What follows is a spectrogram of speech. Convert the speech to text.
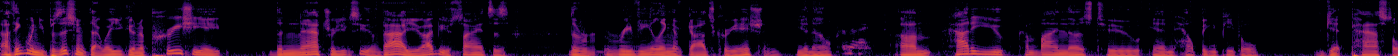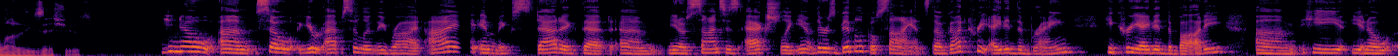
I think when you position it that way, you can appreciate the natural. You can see the value. I view science as the revealing of God's creation. You know, right. Um, how do you combine those two in helping people get past a lot of these issues? You know, um, so you're absolutely right. I am ecstatic that, um, you know, science is actually, you know, there's biblical science, though. God created the brain, He created the body. Um, he, you know,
